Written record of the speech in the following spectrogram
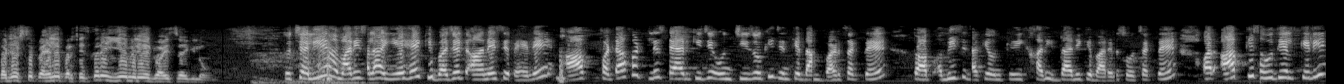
बजट से पहले परचेज करें, ये मेरी एडवाइस रहेगी लोगों तो चलिए, हमारी सलाह ये है कि बजट आने से पहले आप फटाफट लिस्ट तैयार कीजिए उन चीज़ों की जिनके दाम बढ़ सकते हैं। तो आप अभी से जाके उनकी खरीदारी के बारे में सोच सकते हैं। और आपकी सहूलियत के लिए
